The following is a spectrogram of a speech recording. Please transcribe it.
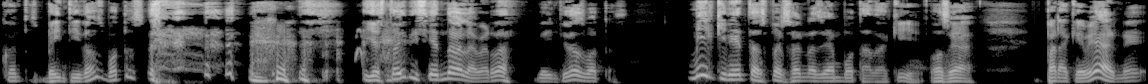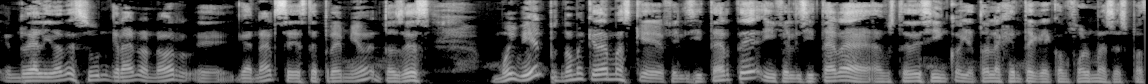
¿Cuántos? ¿22 votos? y estoy diciendo la verdad, 22 votos. 1500 personas ya han votado aquí. O sea, para que vean, ¿eh? en realidad es un gran honor eh, ganarse este premio. Entonces, muy bien, pues no me queda más que felicitarte y felicitar a, a ustedes cinco y a toda la gente que conforma ese spot.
